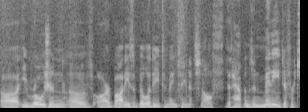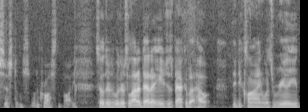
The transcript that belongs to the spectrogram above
uh, erosion of our body's ability to maintain itself that happens in many different systems across the body. So there's, well, there's a lot of data ages back about how the decline was really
